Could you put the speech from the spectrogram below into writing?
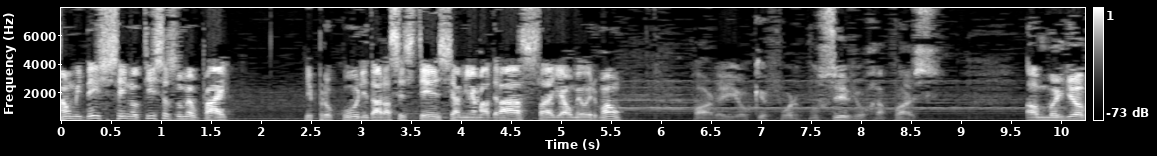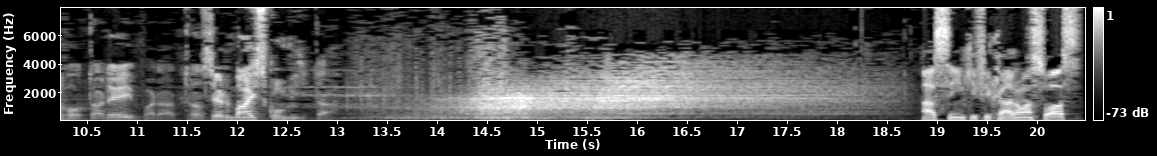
não me deixe sem notícias do meu pai. E procure dar assistência à minha madraça e ao meu irmão. Farei o que for possível, rapaz. Amanhã voltarei para trazer mais comida. Assim que ficaram a sós,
